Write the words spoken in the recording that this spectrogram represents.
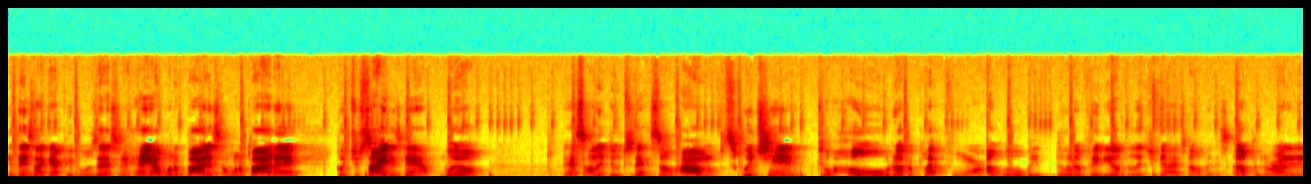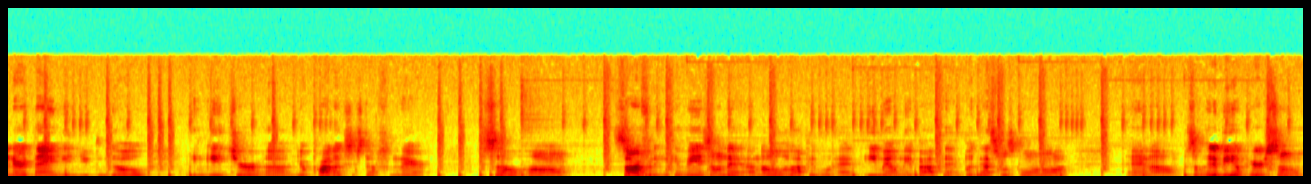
and things like that. People was asking "Hey, I want to buy this, I want to buy that," but your site is down. Well, that's only due to that. So I'm switching to a whole nother platform. I will be doing a video to let you guys know that it's up and running and everything, and you can go and get your uh, your products and stuff from there. So um, sorry for the inconvenience on that. I know a lot of people had emailed me about that, but that's what's going on. And um, so it'll be up here soon,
